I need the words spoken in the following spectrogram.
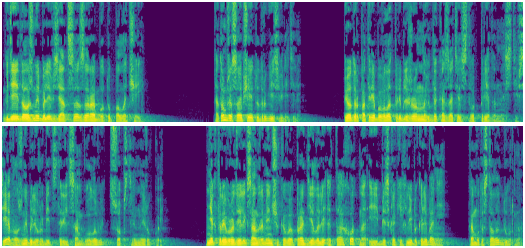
где и должны были взяться за работу палачей. О том же сообщают и другие свидетели. Петр потребовал от приближенных доказательства преданности. Все должны были рубить стрельцам головы собственной рукой. Некоторые, вроде Александра Менщикова, проделали это охотно и без каких-либо колебаний. Кому-то стало дурно.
